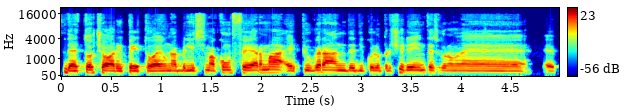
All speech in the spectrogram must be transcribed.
Detto ciò, ripeto, è una bellissima conferma, è più grande di quello precedente, secondo me è,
